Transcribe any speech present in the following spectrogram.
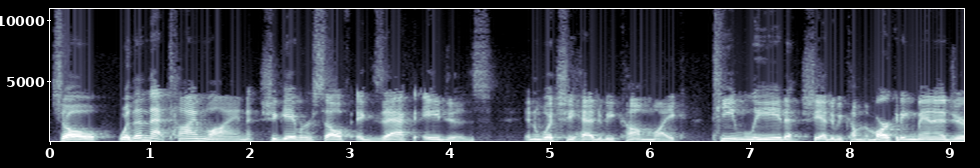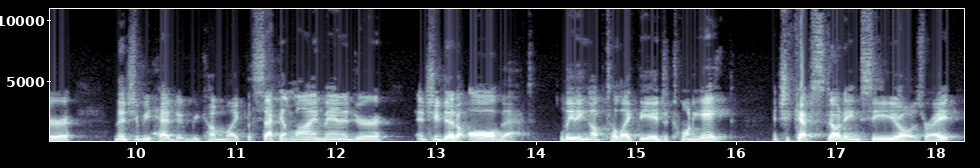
So within that timeline, she gave herself exact ages in which she had to become like team lead. She had to become the marketing manager. Then she had to become like the second line manager. And she did all of that leading up to like the age of 28. And she kept studying CEOs, right?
